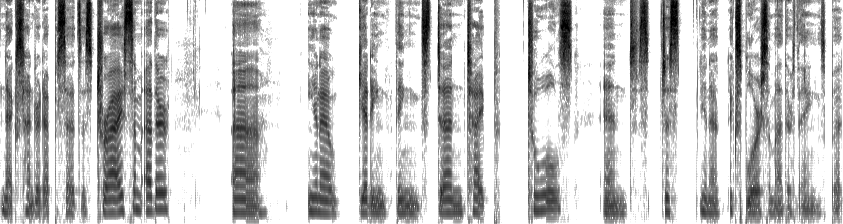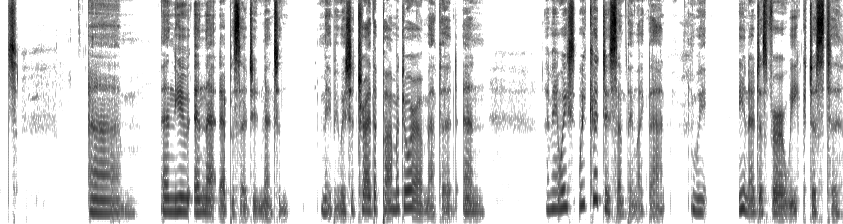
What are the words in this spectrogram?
next 100 episodes is try some other, uh, you know, getting things done type tools and just, you know, explore some other things. But, um, and you, in that episode, you'd mentioned maybe we should try the Pomodoro method. And I mean, we, we could do something like that. We, you know, just for a week, just to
